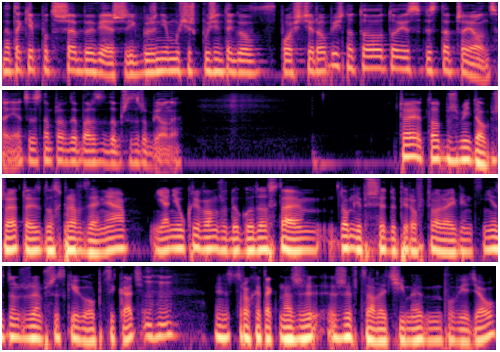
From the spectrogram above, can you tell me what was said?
na takie potrzeby, wiesz, jakby, że nie musisz później tego w poście robić, no to, to jest wystarczające, nie? To jest naprawdę bardzo dobrze zrobione. To, to brzmi dobrze, to jest do sprawdzenia. Ja nie ukrywam, że do go dostałem, do mnie przyszedł dopiero wczoraj, więc nie zdążyłem wszystkiego obcykać, Mhm. więc trochę tak na ży, żywca lecimy, bym powiedział.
